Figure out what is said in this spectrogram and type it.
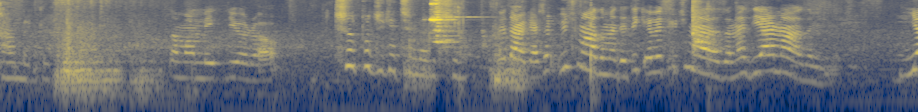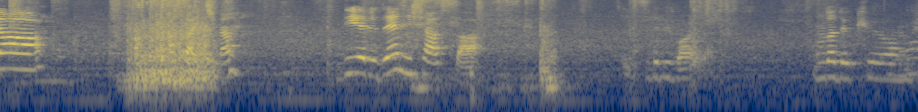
Tamam bekle. Tamam bekliyorum. Çırpıcı getirmemişim. Evet arkadaşlar 3 malzeme dedik. Evet 3 malzeme. Diğer malzememiz. Yağ. Asla içmem. Diğeri de nişasta. İkisi de bir bardak. Bunu da döküyormuş.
